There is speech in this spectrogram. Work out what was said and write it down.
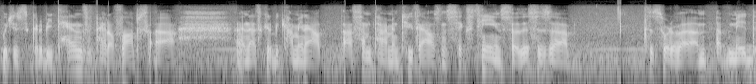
which is going to be tens of petaflops, uh, and that's going to be coming out uh, sometime in 2016. So this is uh, this is sort of a, a mid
